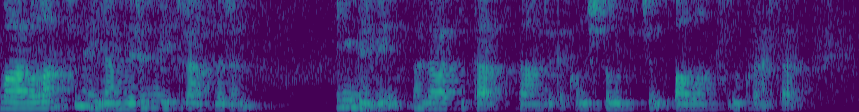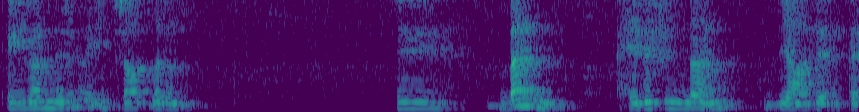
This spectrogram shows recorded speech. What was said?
var olan tüm eylemlerin ve icraatların bir nevi Bhagavad Gita daha önce de konuştuğumuz için bağlantısını kurarsak eylemlerin ve icraatların ee, ben hedefinden ziyade de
